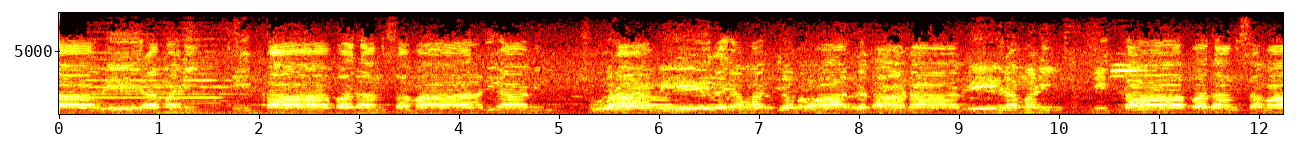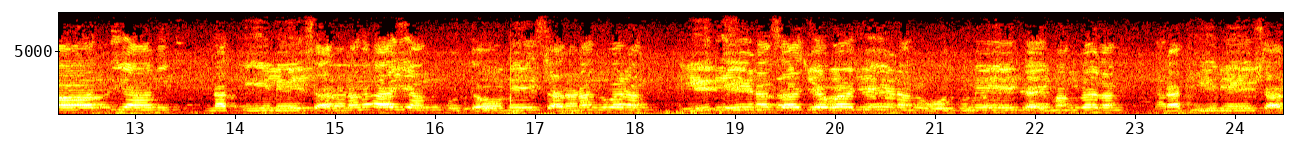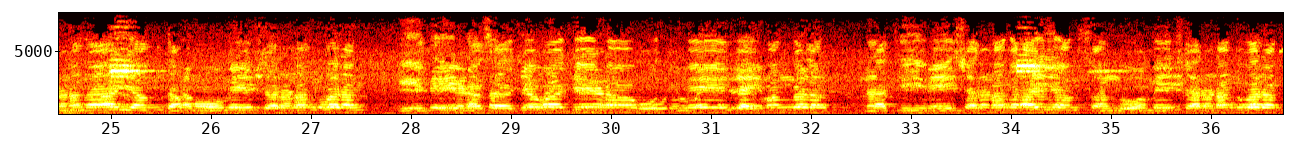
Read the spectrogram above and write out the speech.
वेरमणि सिक्खापदं समादयामि शुरामेरयमद्यपमादधाना वेरमणि सिक्खापदं समादयामि नति मे शरणं अयं बुद्धो मे शरणं वरं एतेन सजवजेन होतु मे जयमङ्गलं नति मे शरणं अयं धम्मो मे शरणं वरं एतेन सजवजेन होतु मे जयमङ्गलं नति मे शरणं सङ्गो मे शरणं वरं।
